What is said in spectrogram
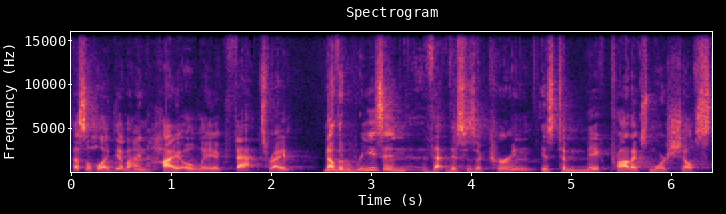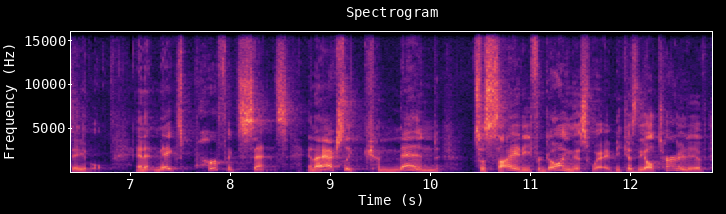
That's the whole idea behind high oleic fats, right? Now, the reason that this is occurring is to make products more shelf stable. And it makes perfect sense. And I actually commend society for going this way because the alternative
